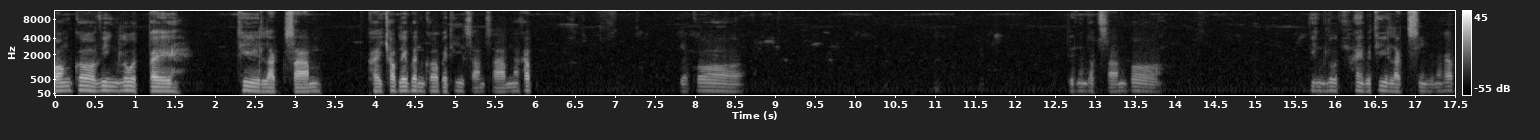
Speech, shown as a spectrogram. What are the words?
2 ก็วิ่งลูดไปที่หลัก 3 ใครชอบเลเบิลก็ไปที่ 33 นะครับ แล้วก็เด่นอันดับ 3 ก็วิ่งลูดให้ไปที่หลัก 4 นะครับ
